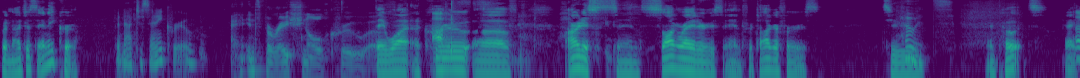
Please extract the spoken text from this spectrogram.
But not just any crew. But not just any crew. An inspirational crew. Of They want a crew of artists and songwriters and photographers to Poets, and poets, right? To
